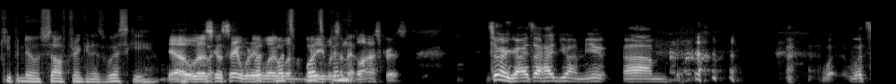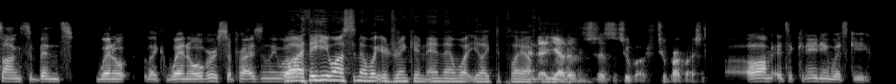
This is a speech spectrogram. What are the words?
keeping to himself drinking his whiskey. Yeah, what I was going to say. What, what- what, what's- what, what's what's in the the- glass, Chris? Sorry, guys, I had you on mute. Um, what what songs have been went like went over surprisingly well? Well, I think he wants to know what you're drinking and then what you like to play off. And then, yeah, new that's just a two part two part question. um, it's a Canadian whiskey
